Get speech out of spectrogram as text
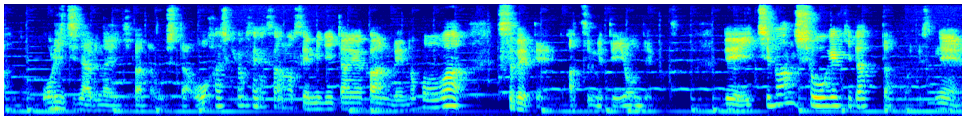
あのオリジナルな生き方をした大橋巨泉さんのセミリタイヤ関連の本は全て集めて読んでいます。で、一番衝撃だったのはですね、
